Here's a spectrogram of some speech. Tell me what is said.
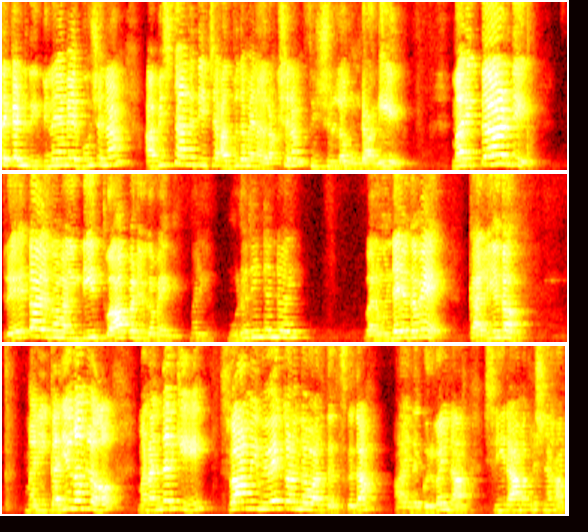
సెకండ్ది వినయమే భూషణం అభిష్టాన్ని తీర్చే అద్భుతమైన లక్షణం శిష్యుల్లో ఉండాలి. మరి థర్డ్ది త్రేతాయుగం అయింది ద్వాపర యుగం అయింది మరి మూడోది ఏంటండి? మనం ఉండే యుగమే కలియుగం. మరి కలియుగంలో మనందరికీ స్వామి వివేకానంద వారు తెలుసు కదా? ఆయన గురువైన శ్రీరామకృష్ణ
